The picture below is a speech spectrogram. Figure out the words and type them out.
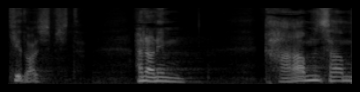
기도하십시다. 하나님 감사합니다.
